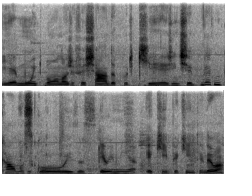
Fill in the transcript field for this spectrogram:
E é muito bom a loja fechada porque a gente vê com calma as coisas. Eu e minha equipe aqui, entendeu? Ó.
